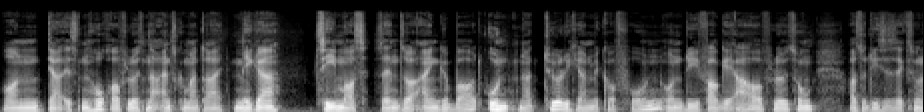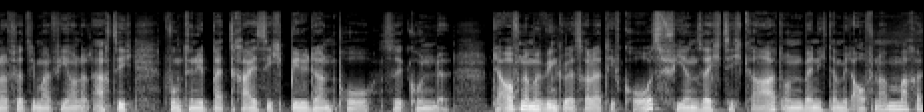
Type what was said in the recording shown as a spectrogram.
Und da ist ein hochauflösender 1,3 Mega CMOS-Sensor eingebaut und natürlich ein Mikrofon und die VGA-Auflösung, also diese 640 x 480, funktioniert bei 30 Bildern pro Sekunde. Der Aufnahmewinkel ist relativ groß, 64 Grad und wenn ich damit Aufnahmen mache,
